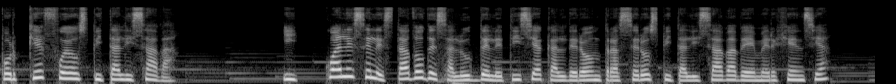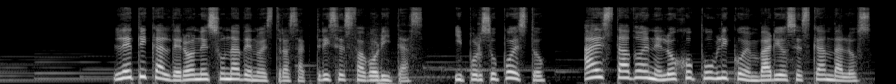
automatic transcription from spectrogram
¿Por qué fue hospitalizada? ¿Y cuál es el estado de salud de Leticia Calderón tras ser hospitalizada de emergencia? Leti Calderón es una de nuestras actrices favoritas, y por supuesto, ha estado en el ojo público en varios escándalos,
